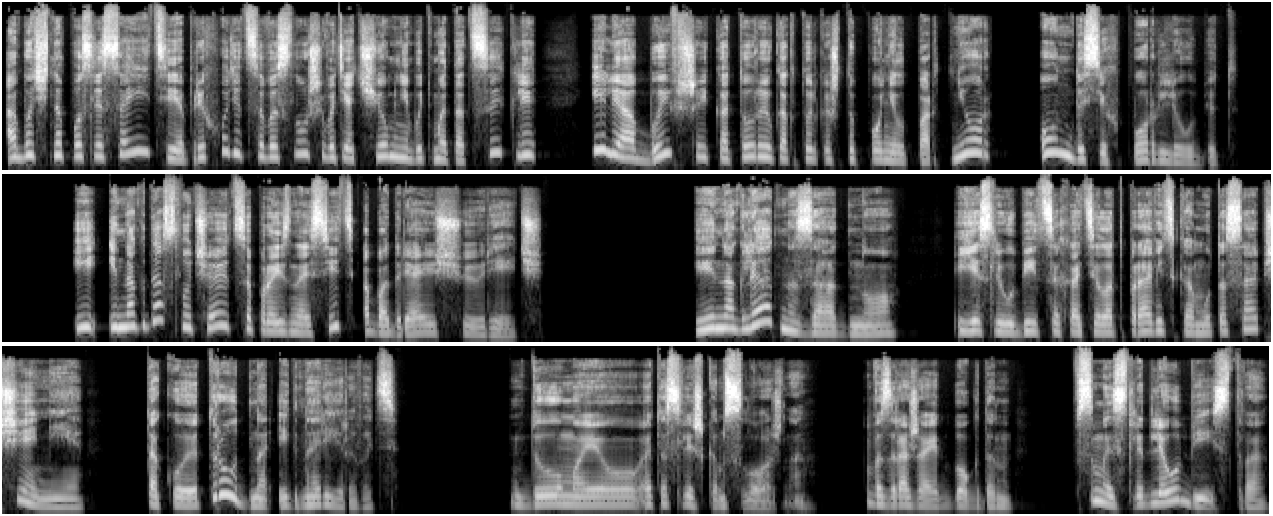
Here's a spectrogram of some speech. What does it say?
Обычно после соития приходится выслушивать о чем-нибудь мотоцикле или о бывшей, которую, как только что понял партнер, он до сих пор любит. И иногда случается произносить ободряющую речь. И наглядно заодно, если убийца хотел отправить кому-то сообщение, такое трудно игнорировать. Думаю, это слишком сложно возражает Богдан. «В смысле для убийства?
